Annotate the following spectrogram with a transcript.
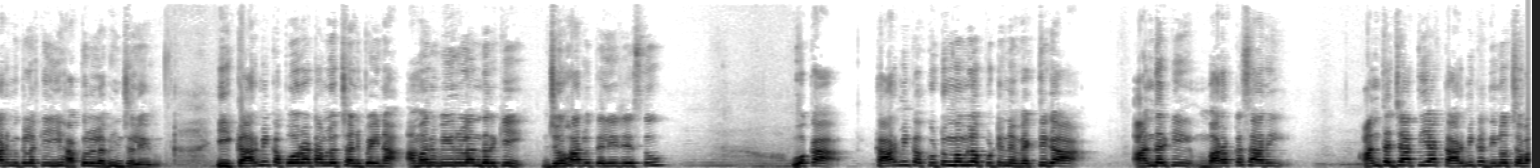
కార్మికులకి ఈ హక్కులు లభించలేదు. ఈ కార్మిక పోరాటంలో చనిపోయిన అమరవీరులందరికీ జోహార్లు తెలియజేస్తూ ఒక కార్మిక కుటుంబంలో పుట్టిన వ్యక్తిగా అందరికీ మరొక్కసారి అంతర్జాతీయ కార్మిక దినోత్సవ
